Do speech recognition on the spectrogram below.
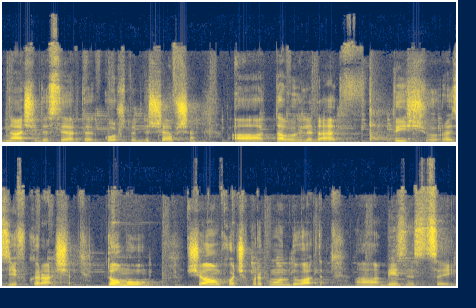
наші десерти коштують дешевше а, та виглядають в тисячу разів краще. Тому що я вам хочу порекомендувати, бізнес цей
